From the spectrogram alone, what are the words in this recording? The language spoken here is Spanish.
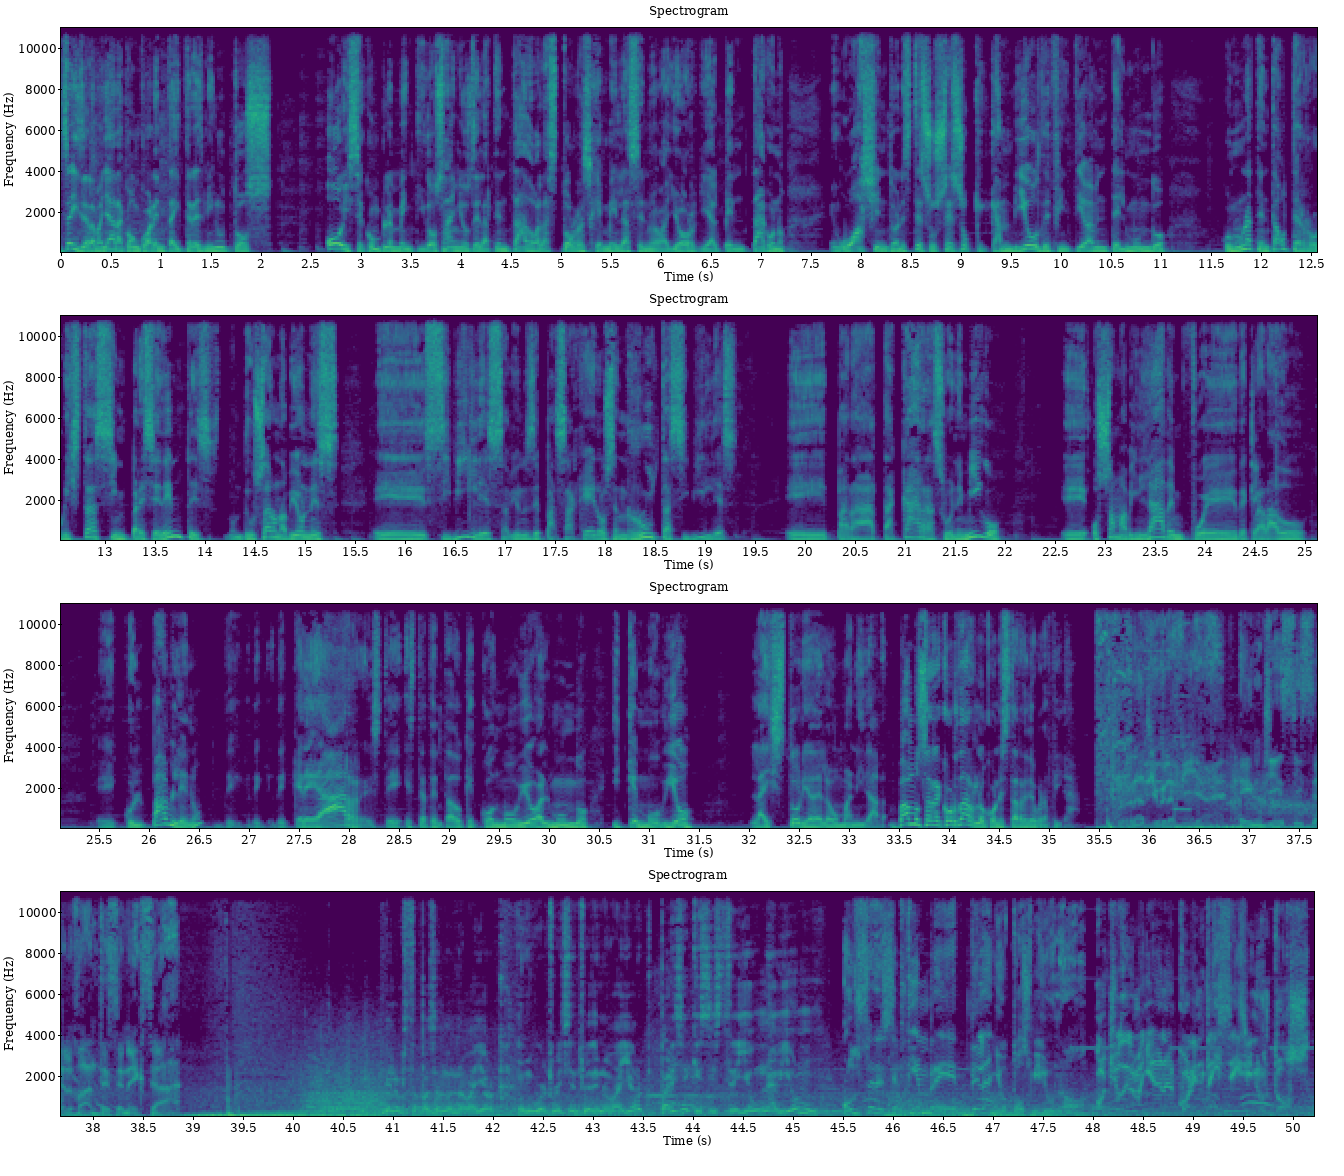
6 de la mañana con 43 minutos. Hoy se cumplen 22 años del atentado a las Torres Gemelas en Nueva York y al Pentágono en Washington. Este suceso que cambió definitivamente el mundo con un atentado terrorista sin precedentes, donde usaron aviones eh, civiles, aviones de pasajeros en rutas civiles, eh, para atacar a su enemigo. Eh, Osama Bin Laden fue declarado culpable ¿no? de, crear este, este atentado que conmovió al mundo y que movió la historia de la humanidad. Vamos a recordarlo con esta radiografía. Radiografía en Jesse Cervantes en Exa lo que está pasando en Nueva York, en el World Trade Center de Nueva York. Parece que se estrelló un avión. 11 de septiembre del año 2001. 8 de la mañana, 46 minutos.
